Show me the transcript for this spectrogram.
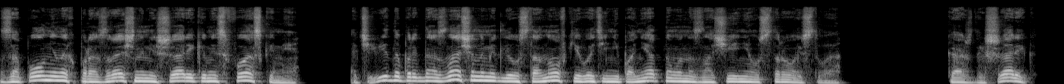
заполненных прозрачными шариками с фасками, очевидно предназначенными для установки в эти непонятного назначения устройства. Каждый шарик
